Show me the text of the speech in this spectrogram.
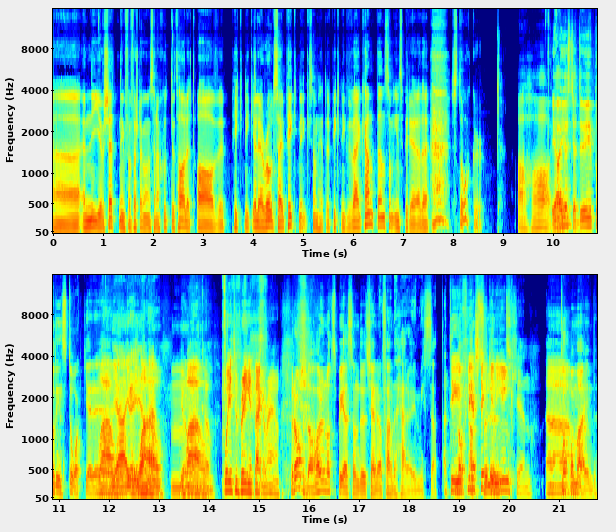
eh, en nyöversättning för första gången sedan 70-talet av Picnic, eller Roadside Picnic, som heter Picknick vid vägkanten, som inspirerade Stalker. Aha, ja just det. Du är ju på din stalker eh, Wow. Ja, grej. Wow. Mm. Wow. welcome. Way to bring it back around. Rob då, har du något spel som du känner, oh, fan det här har jag ju missat? Att det är Något flera stycken absolut. egentligen. Uh, Top of mind.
